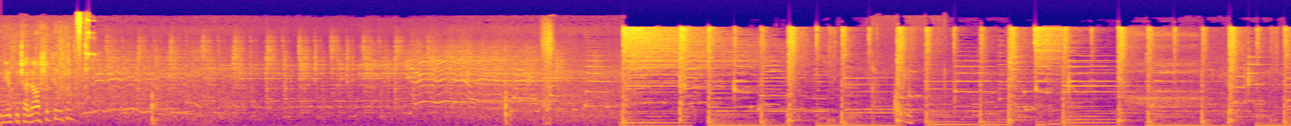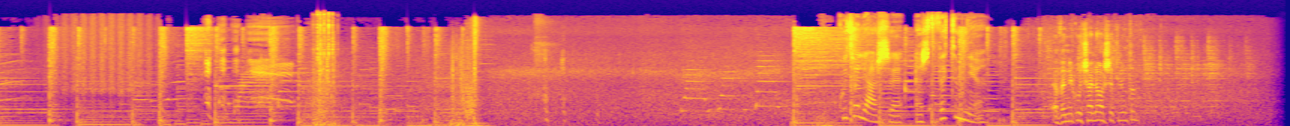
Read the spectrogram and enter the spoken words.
не случайно ошибки вот тут? Yeah. kuqa është vetëm një. Edhe një kuqa lashe të lutëm?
